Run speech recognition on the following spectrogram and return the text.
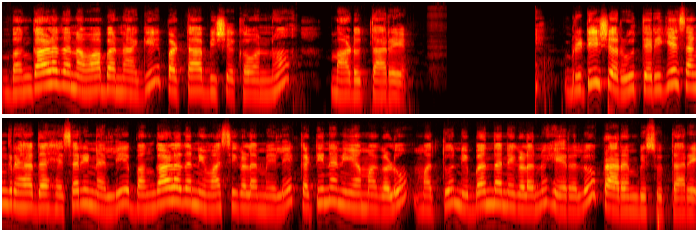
ಬಂಗಾಳದ ನವಾಬನಾಗಿ ಪಟ್ಟಾಭಿಷೇಕವನ್ನು ಮಾಡುತ್ತಾರೆ. ಬ್ರಿಟಿಷರು ತೆರಿಗೆ ಸಂಗ್ರಹದ ಹೆಸರಿನಲ್ಲಿ ಬಂಗಾಳದ ನಿವಾಸಿಗಳ ಮೇಲೆ ಕಠಿಣ ನಿಯಮಗಳು ಮತ್ತು ನಿಬಂಧನೆಗಳನ್ನು ಹೇರಲು ಪ್ರಾರಂಭಿಸುತ್ತಾರೆ.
